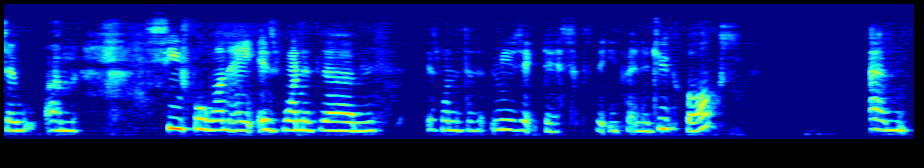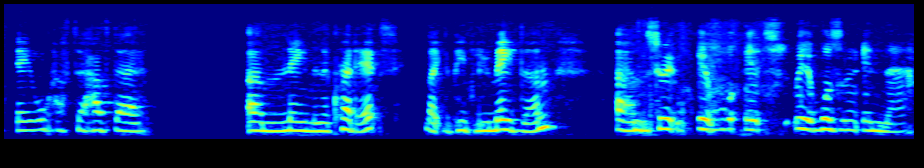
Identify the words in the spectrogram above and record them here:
so um, C418 is one of the um, is one of the music discs that you put in a jukebox and they all have to have their um, name in the credits, like the people who made them. Um, so it it it's it wasn't in there.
